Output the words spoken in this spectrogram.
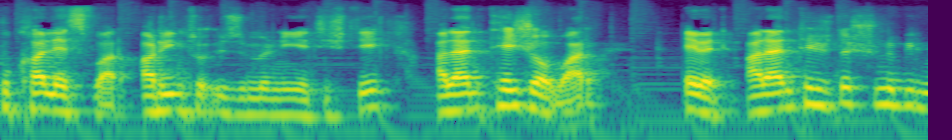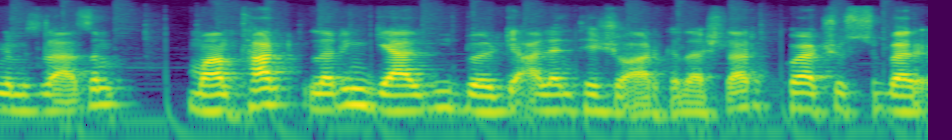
Bucales var. Arinto üzümünün yetiştiği. Alentejo var. Evet Alentejo'da şunu bilmemiz lazım mantarların geldiği bölge Alentejo arkadaşlar. Quercus süper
